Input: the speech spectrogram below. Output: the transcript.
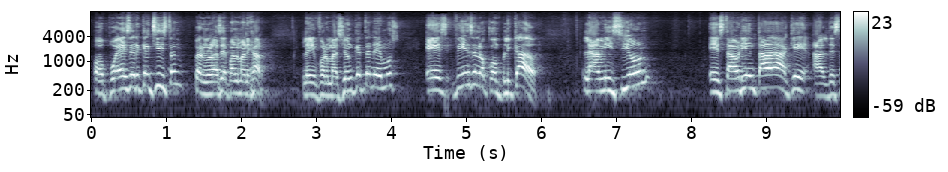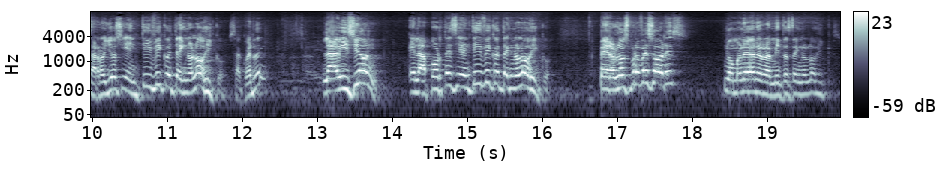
o puede ser que existan, pero no las sepan manejar. La información que tenemos es, fíjense lo complicado, la misión está orientada a qué? Al desarrollo científico y tecnológico, ¿se acuerdan? La visión, el aporte científico y tecnológico, pero los profesores no manejan herramientas tecnológicas.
